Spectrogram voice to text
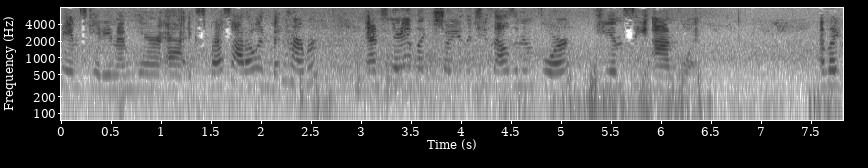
name's Katie and I'm here at Express Auto in Benton Harbor. And today I'd like to show you the 2004 GMC Envoy. I'd like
